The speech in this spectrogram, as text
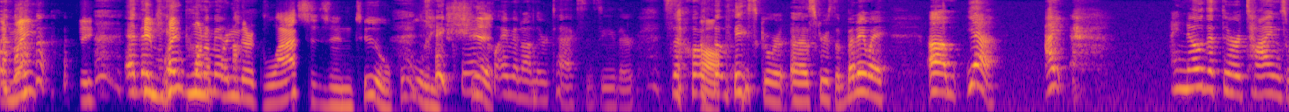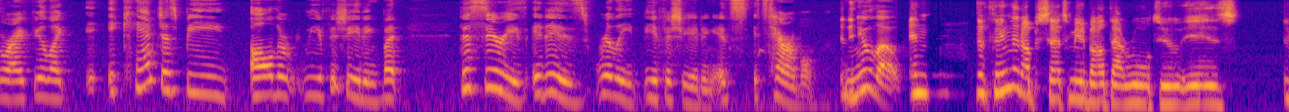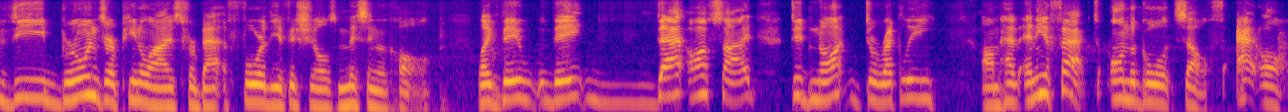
They might. They, and they they, might want to bring on- their glasses in too. Holy they can't shit! claim it on their taxes either. So Oh. the league screw, uh, screws them. But anyway, um, yeah, I I know that there are times where I feel like it, it can't just be all the the officiating, but this series it is really the officiating. It's it's terrible. New low. And the thing that upsets me about that rule too is the Bruins are penalized for bat for the officials missing a call. Like they they that offside did not directly um, have any effect on the goal itself at all.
